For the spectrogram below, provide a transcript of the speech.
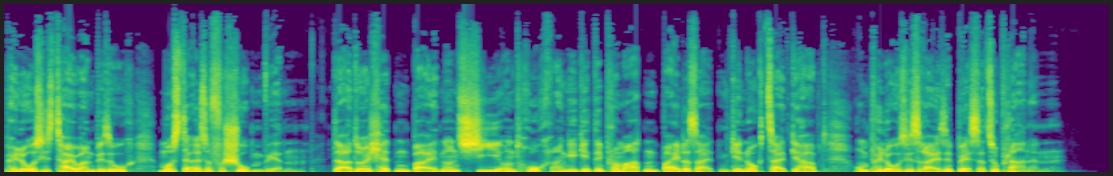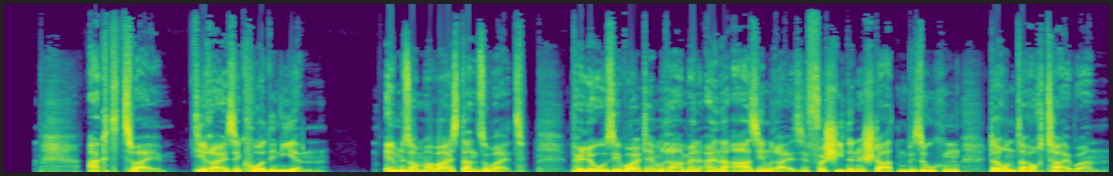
Pelosis Taiwan-Besuch musste also verschoben werden. Dadurch hätten Biden und Xi und hochrangige Diplomaten beider Seiten genug Zeit gehabt, um Pelosis Reise besser zu planen. Akt 2. Die Reise koordinieren. Im Sommer war es dann soweit. Pelosi wollte im Rahmen einer Asienreise verschiedene Staaten besuchen, darunter auch Taiwan.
